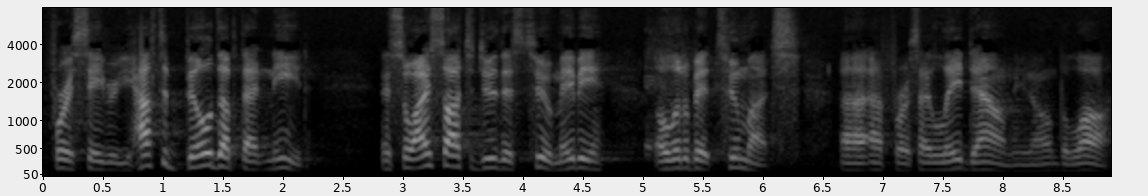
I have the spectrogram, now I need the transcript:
for a Savior. You have to build up that need. And so I sought to do this too, maybe a little bit too much uh, at first. I laid down, you know, the law.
